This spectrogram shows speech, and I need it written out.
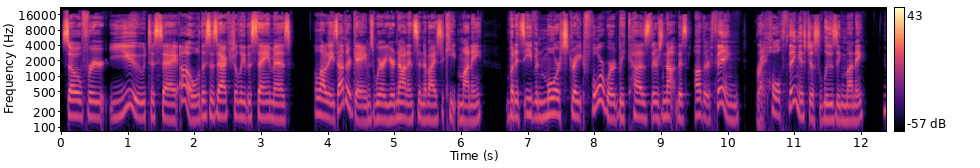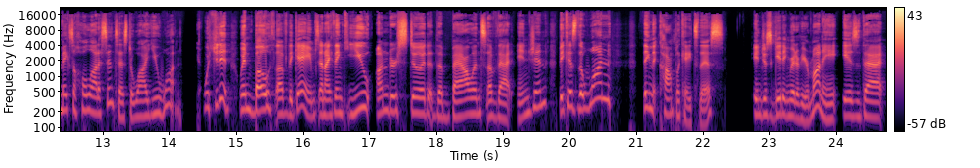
So for you to say, oh, well, this is actually the same as a lot of these other games where you're not incentivized to keep money, but it's even more straightforward because there's not this other thing. Right. The whole thing is just losing money. makes a whole lot of sense as to why you won, Yeah. which you did win both of the games. And I think you understood the balance of that engine because the one thing that complicates this in just getting rid of your money is that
